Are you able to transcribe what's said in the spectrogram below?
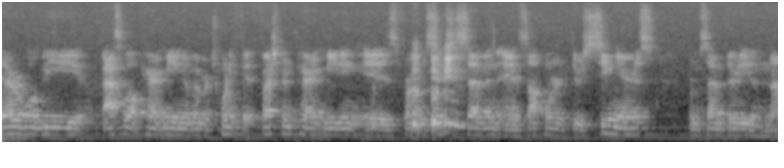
There will be basketball parent meeting November 25th. Freshman parent meeting is from 6 to 7 and sophomore through seniors from 7:30 to 9.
